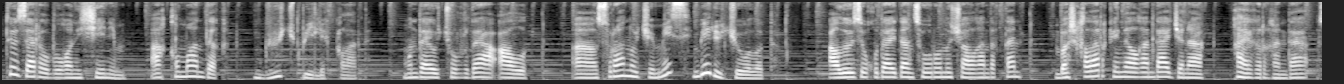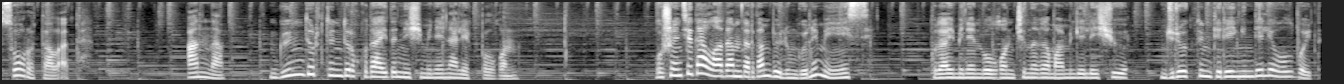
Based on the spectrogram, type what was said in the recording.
өтө зарыл болгон ишеним акылмандык күч бийлик кылат. Мындай учурда ал сурануучу эмес берүүчү болот. Ал өзү кудайдан соорунуч алгандыктан башкалар кыйналганда жана кайгырганда соорото алат. Анна күндүр түндүр кудайдын иши менен алек болгон. Ошентсе да ал адамдардан бөлүнгөн эмес. Кудай менен болгон чыныгы мамилелешүү жүрөктүн тереңинде эле болбойт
